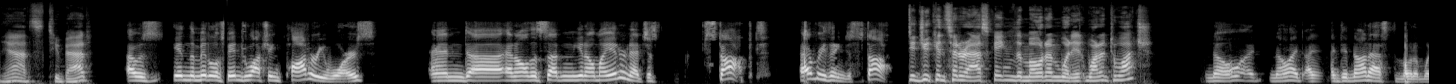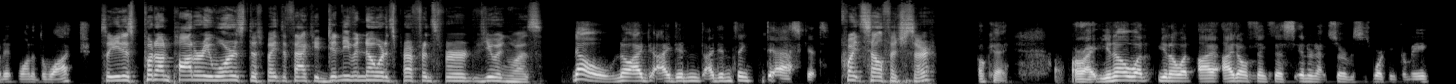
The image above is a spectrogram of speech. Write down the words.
yeah, it's too bad. I was in the middle of binge watching Pottery Wars, and uh, and all of a sudden, you know, my internet just stopped. Everything just stopped. Did you consider asking the modem what it wanted to watch? No, I no, I, I, I did not ask the modem what it wanted to watch. So you just put on Pottery Wars despite the fact you didn't even know what its preference for viewing was. No, no, I, I didn't. I didn't think to ask it. Quite selfish, sir. Okay. All right. You know what? You know what? I, I don't think this internet service is working for me.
